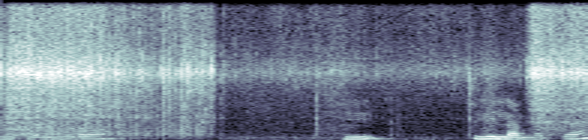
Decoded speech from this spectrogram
મીઠો લીમડો લીલા મરચાં.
